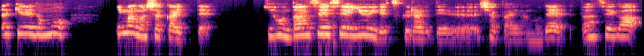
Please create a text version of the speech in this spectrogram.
だけれども今の社会って基本男性性優位で作られている社会なので男性が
